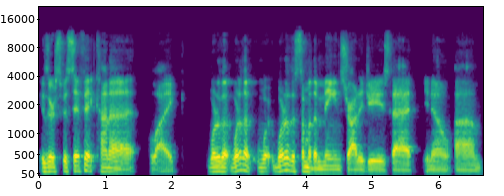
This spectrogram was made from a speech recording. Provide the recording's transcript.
Is there specific kind of like what are the what are the what, what are the some of the main strategies that you know um,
